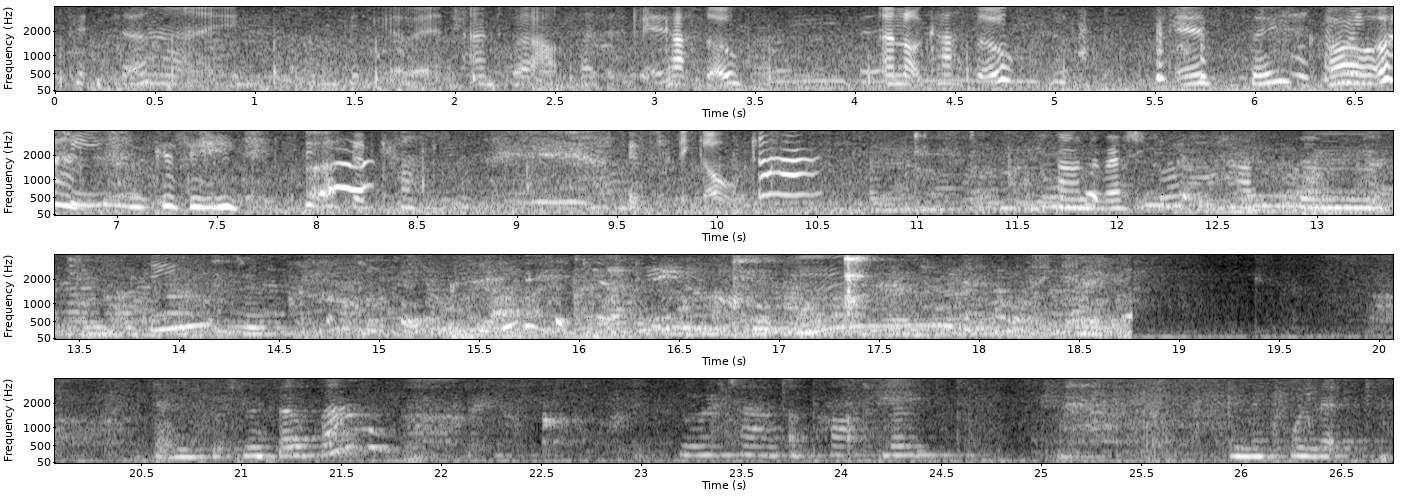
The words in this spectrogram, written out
picture. No, I'm videoing and we're outside this big castle. And not castle. It's so cold. Could be. she said castle. It's really cold. Ah. Found a restaurant to have some food. I've got two forks. This is. Mm, this is so good. Then sorting myself out. We're at our apartment in the toilets.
